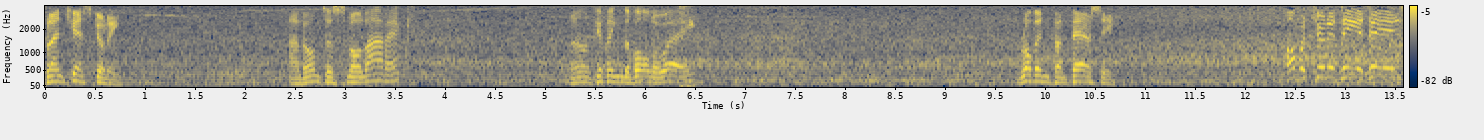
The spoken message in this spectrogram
Francescoli. And on to Smolarek. Well, giving the ball away. Robin van Persie. Opportunity it is.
